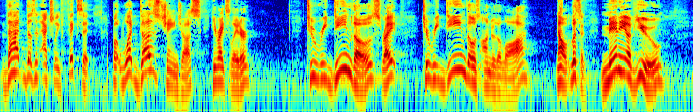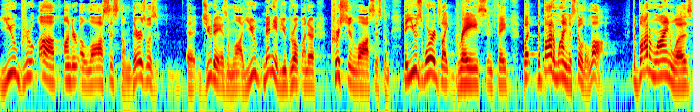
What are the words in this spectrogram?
that doesn't actually fix it. But what does change us, he writes later, to redeem those, right? To redeem those under the law. Now, listen, many of you, you grew up under a law system. Theirs was uh, Judaism law. You, many of you grew up under Christian law system. They use words like grace and faith, but the bottom line was still the law. The bottom line was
